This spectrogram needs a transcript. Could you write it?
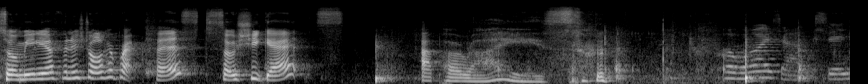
So Emilia finished all her breakfast, so she gets a prize. Oh, why is that? See?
